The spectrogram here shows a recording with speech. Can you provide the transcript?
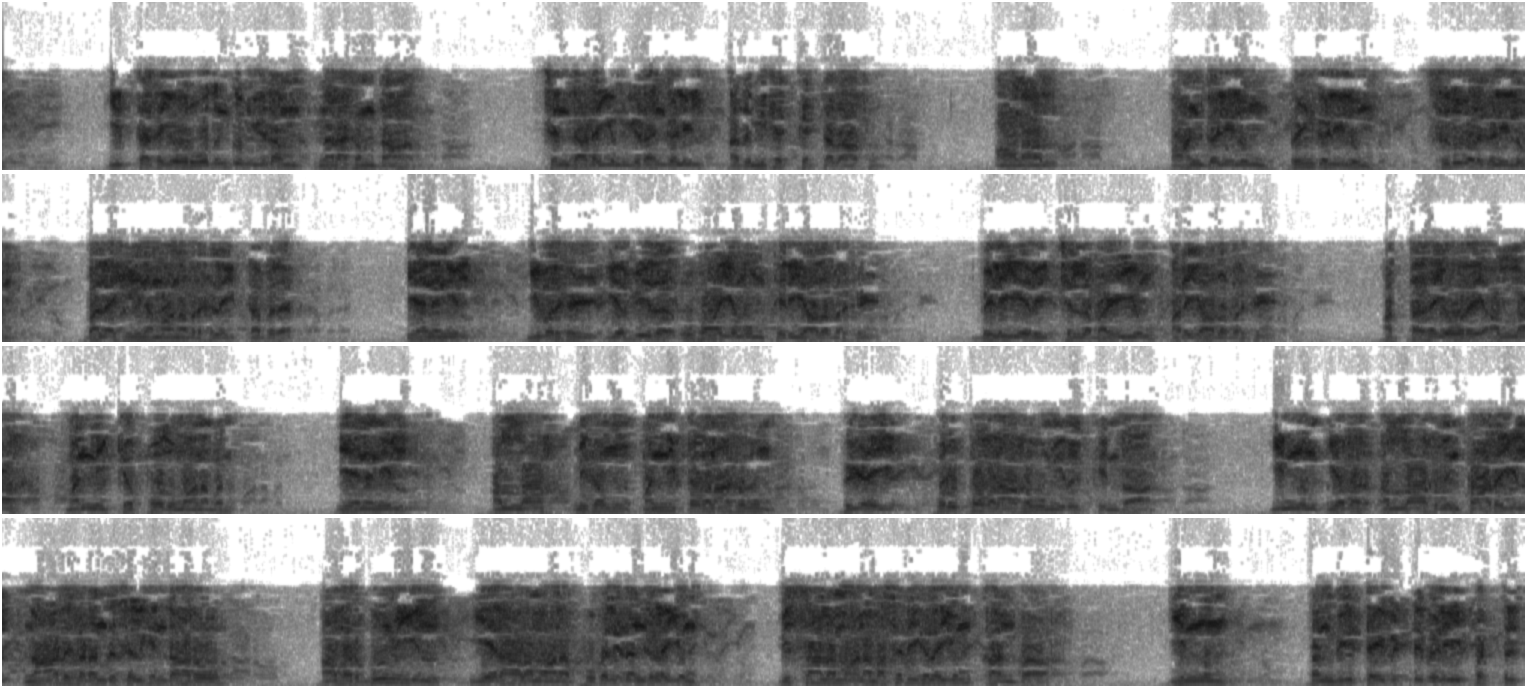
இத்தகையோர் ஒதுங்கும் இடம் நரகம்தான். சென்றடையும் இடங்களில் அது மிக கெட்டதாகும். ஆனால் ஆண்களிலும் பெண்களிலும் சிறுவர்களிலும் பலகீனமானவர்களைத் தவிர ஏனெனில் இவர்கள் எவ்வித உபாயமும் தெரியாதவர்கள் வெளியேறி செல்ல வழியும் அறியாதவர்கள். அத்தகையோரை அல்லாஹ் மன்னிக்க போதுமானவன். ஏனெனில் அல்லாஹ் மிகவும் மன்னிப்பவனாகவும் பிழை பொறுப்பவனாகவும் இருக்கின்றான். இன்னும் எவர் அல்லாஹுவின் பாதையில் நாடு கடந்து செல்கின்றாரோ அவர் பூமியில் ஏராளமான புகலிடங்களையும் விசாலமான வசதிகளையும் காண்பார். இன்னும் தன் வீட்டை விட்டு வெளியப்பட்டு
